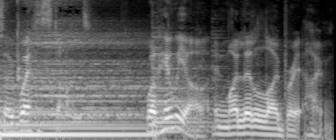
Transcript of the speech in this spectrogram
So, where to start? Well, here we are in my little library at home.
